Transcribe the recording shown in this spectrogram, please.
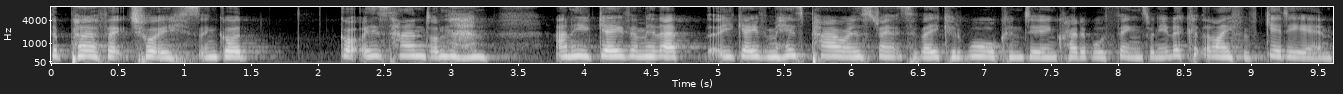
the perfect choice, and God got his hand on them and he gave them, their, he gave them his power and strength so they could walk and do incredible things. When you look at the life of Gideon,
